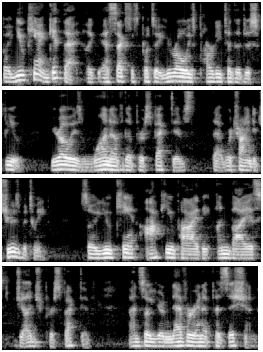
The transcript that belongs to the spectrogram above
But you can't get that. Like as sextus puts it you're always party to the dispute. You're always one of the perspectives that we're trying to choose between so you can't occupy the unbiased judge perspective. And so you're never in a position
